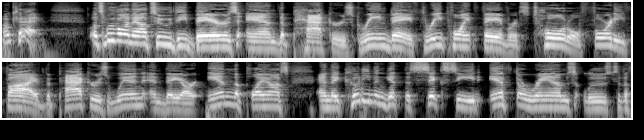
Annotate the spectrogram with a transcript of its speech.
Okay. Let's move on now to the Bears and the Packers. Green Bay, three point favorites, total 45. The Packers win and they are in the playoffs, and they could even get the sixth seed if the Rams lose to the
